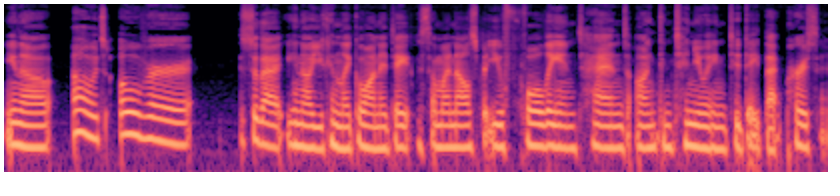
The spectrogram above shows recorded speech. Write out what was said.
you know, oh, it's over so that, you know, you can like go on a date with someone else, but you fully intend on continuing to date that person.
